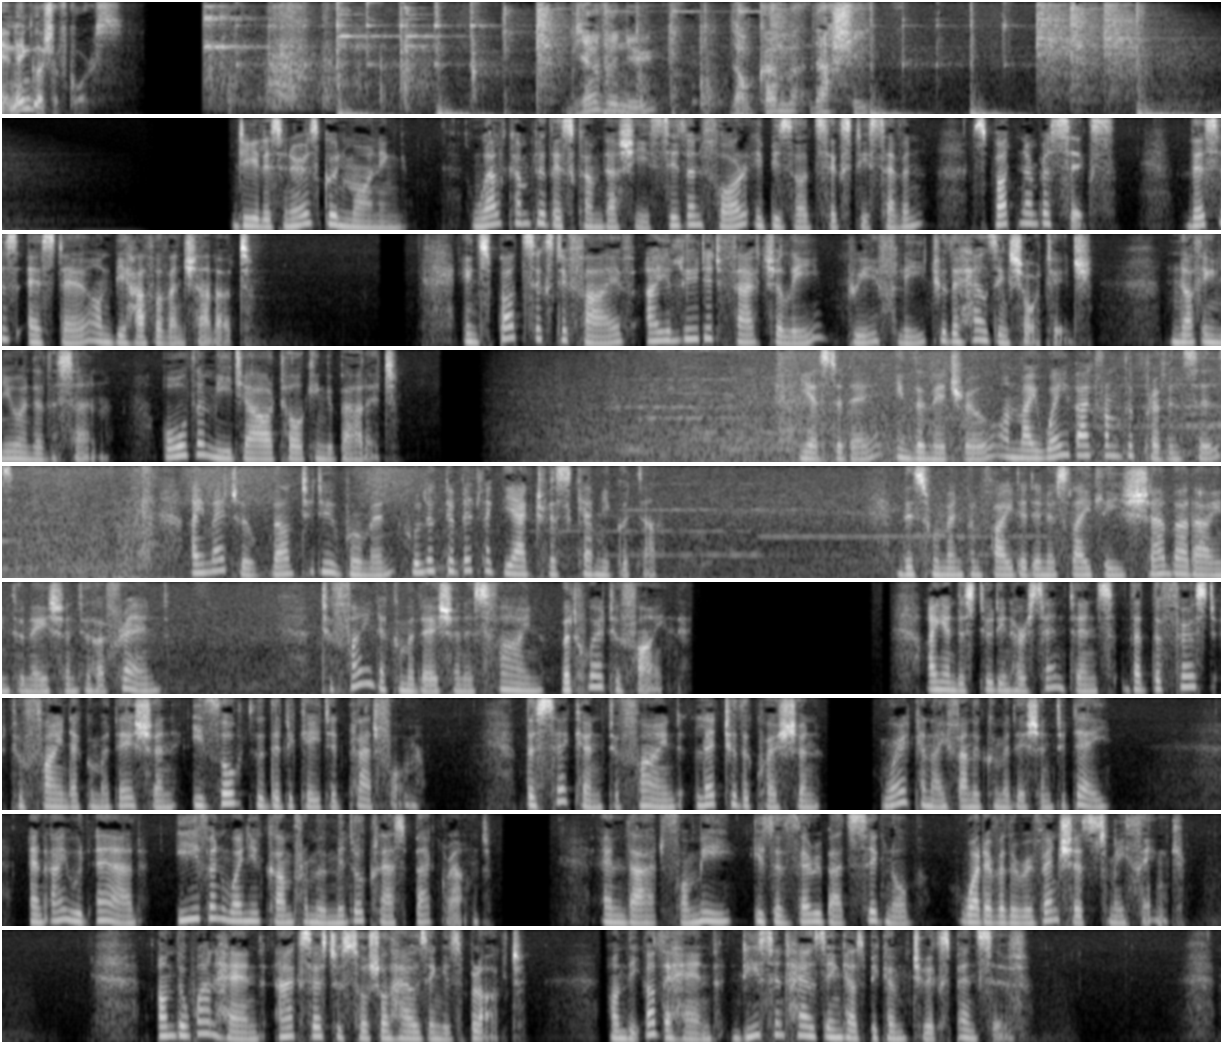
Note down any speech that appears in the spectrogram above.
In English, of course. Bienvenue dans Comme d'Archi. Dear listeners, good morning. Welcome to this Comme d'Archi Season 4, Episode 67, spot number 6. This is Esther on behalf of Anne Charlotte. In spot 65, I alluded factually, briefly, to the housing shortage. Nothing new under the sun. All the media are talking about it. Yesterday, in the metro, on my way back from the provinces, I met a well to do woman who looked a bit like the actress Camille Cottin. This woman confided in a slightly shabada intonation to her friend To find accommodation is fine, but where to find? I understood in her sentence that the first to find accommodation evoked the dedicated platform. The second to find led to the question Where can I find accommodation today? And I would add, even when you come from a middle class background and that, for me, is a very bad signal, whatever the revanchists may think. On the one hand, access to social housing is blocked. On the other hand, decent housing has become too expensive.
